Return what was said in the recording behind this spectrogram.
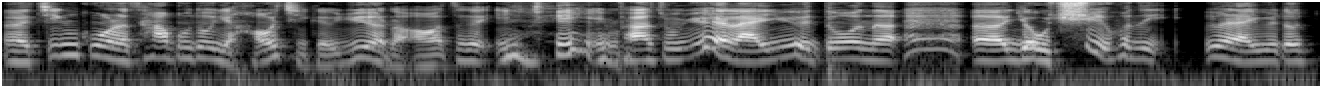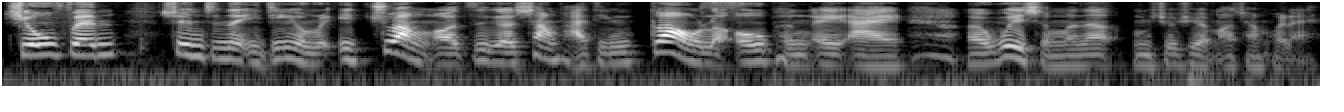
呃，经过了差不多也好几个月了哦，这个已经引发出越来越多呢，呃，有趣或者越来越多纠纷，甚至呢已经有了一状啊，这个上法庭告了 OpenAI，呃。为什么呢？我们休息，马上回来。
